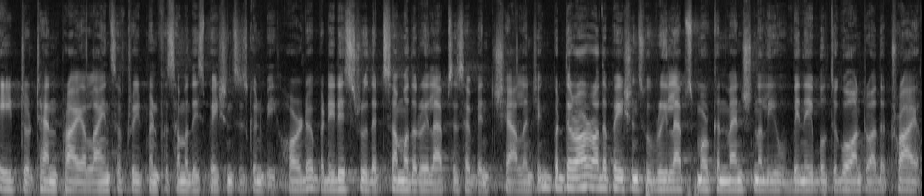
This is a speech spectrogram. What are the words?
eight or 10 prior lines of treatment for some of these patients is going to be harder. But it is true that some of the relapses have been challenging. But there are other patients who've relapsed more conventionally who've been able to go on to other trial,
